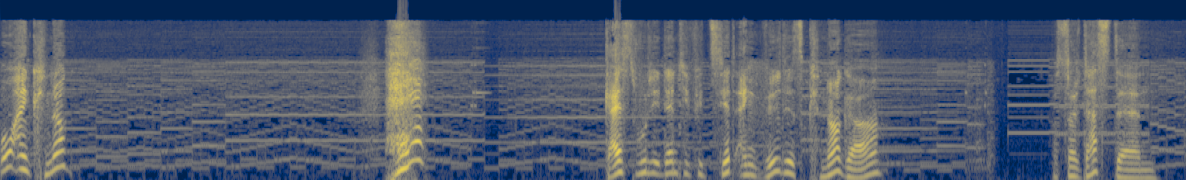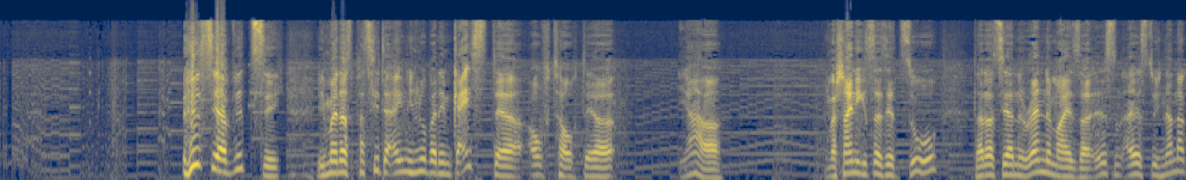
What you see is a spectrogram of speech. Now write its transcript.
Oh, ein Knock. Hä? Geist wurde identifiziert, ein wildes Knogger. Was soll das denn? Ist ja witzig. Ich meine, das passiert ja eigentlich nur bei dem Geist, der auftaucht, der... Ja. Wahrscheinlich ist das jetzt so, da das ja eine Randomizer ist und alles durcheinander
